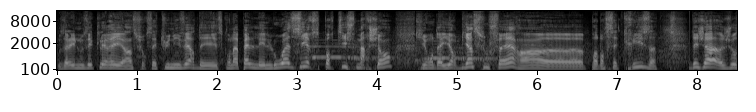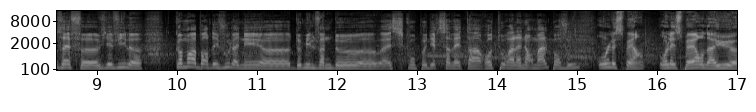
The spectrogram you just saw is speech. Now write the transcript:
Vous allez nous éclairer hein, sur cet univers des ce qu'on appelle les loisirs sportifs marchands, qui ont d'ailleurs bien souffert hein, euh, pendant cette crise. Déjà, Joseph euh, Vieville, euh, comment abordez-vous l'année euh, 2022 Euh, Est-ce qu'on peut dire que ça va être un retour à la normale pour vous? On l'espère, on l'espère. On a eu euh,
